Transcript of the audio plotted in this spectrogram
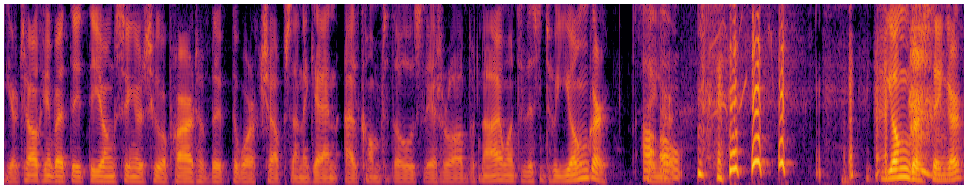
You're talking about the, the young singers who are part of the, the workshops, and again, I'll come to those later on. But now I want to listen to a younger singer. younger singer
